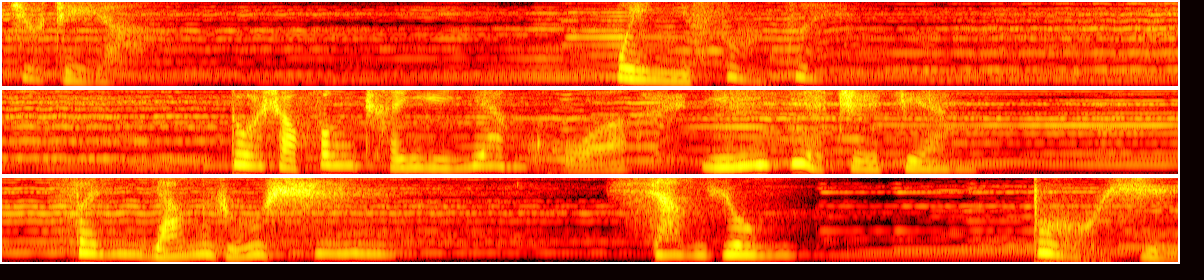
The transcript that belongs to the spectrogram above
就这样，为你宿醉。多少风尘与烟火，一夜之间分扬如诗，相拥不语。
